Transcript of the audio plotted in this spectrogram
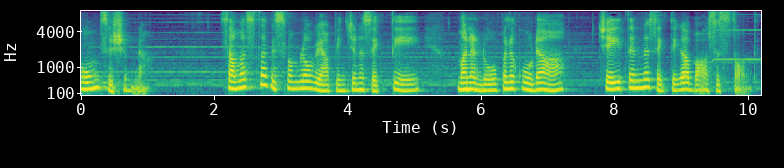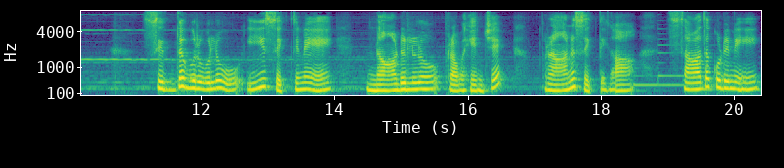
ఓం సుషుమ్న. సమస్త విశ్వంలో వ్యాపించిన శక్తి మన లోపల కూడా చైతన్య శక్తిగా భాషిస్తోంది సిద్ధ గురువులు ఈ శక్తినే నాడులలో ప్రవహించే ప్రాణశక్తిగా సాధకుడిని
